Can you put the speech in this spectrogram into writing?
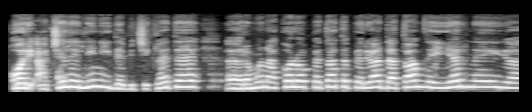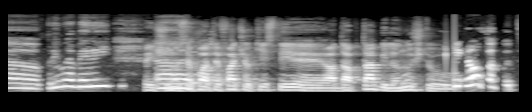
Ori acele linii de biciclete rămân acolo pe toată perioada toamnei, iernei, primăverii. Păi și nu se poate face o chestie adaptabilă, nu știu. Ei n-au făcut.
